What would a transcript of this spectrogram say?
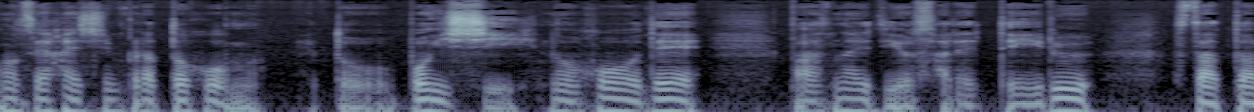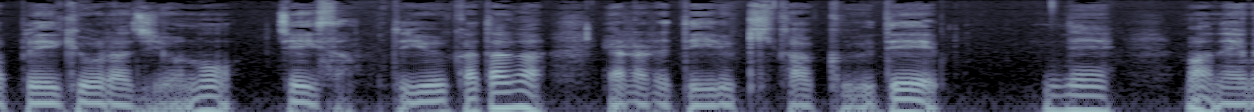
音声配信プラットフォーム、えっと、 Voicy の方でパーソナリティをされているスタートアップ営業ラジオの J さんという方がやられている企画ででまあね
